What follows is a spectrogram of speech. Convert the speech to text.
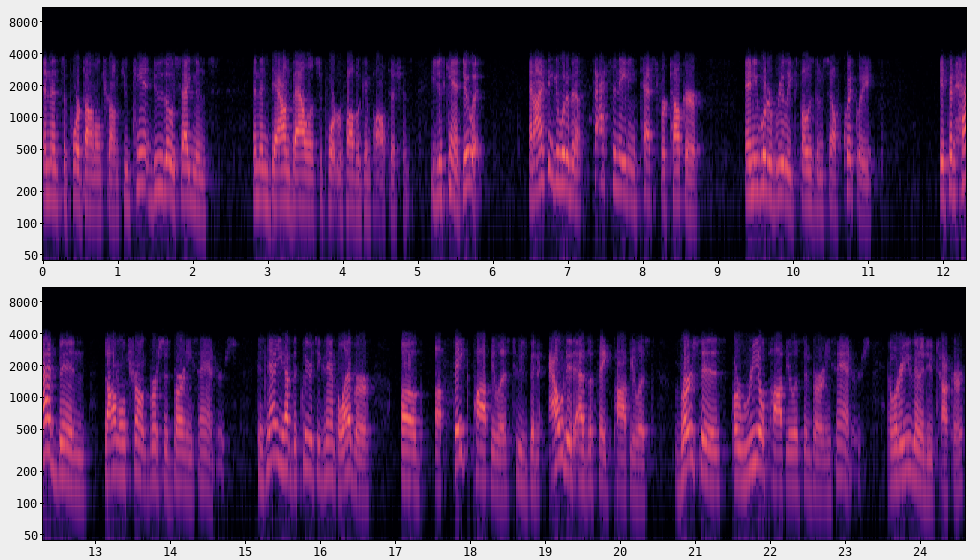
and then support Donald Trump. You can't do those segments and then down ballot support Republican politicians. You just can't do it. And I think it would have been a fascinating test for Tucker, and he would have really exposed himself quickly if it had been Donald Trump versus Bernie Sanders. Because now you have the clearest example ever of a fake populist who's been outed as a fake populist versus a real populist in Bernie Sanders. And what are you going to do, Tucker?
